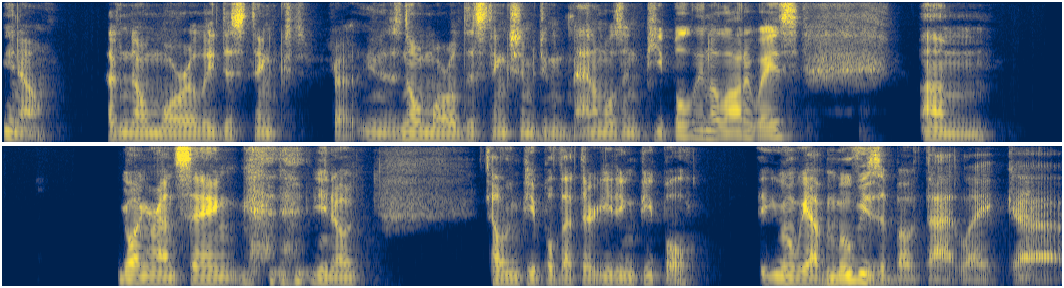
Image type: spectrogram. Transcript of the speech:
you know have no morally distinct uh, you know, there's no moral distinction between animals and people in a lot of ways um going around saying you know telling people that they're eating people you know we have movies about that like uh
